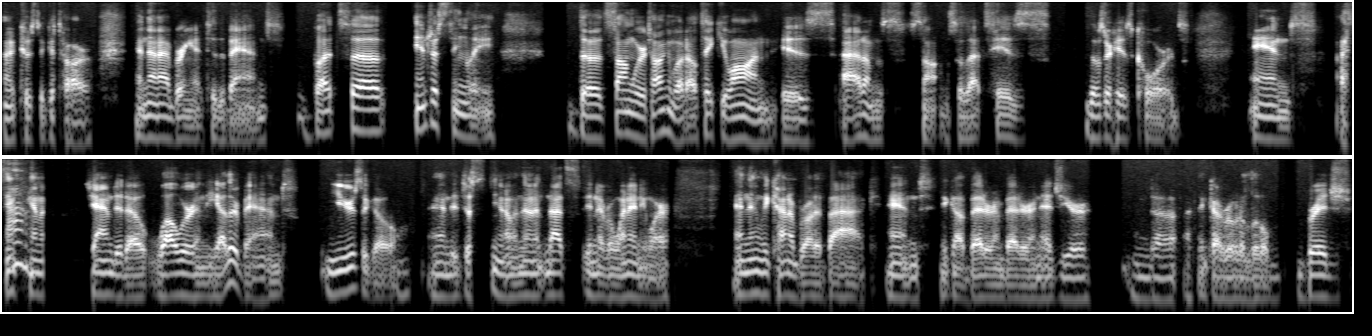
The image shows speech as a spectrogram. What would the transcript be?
an acoustic guitar, and then I bring it to the band. But uh, interestingly, the song we were talking about, "I'll Take You On," is Adam's song. So that's his; those are his chords, and I think oh. him jammed it out while we're in the other band years ago, and it just you know, and then that's it never went anywhere and then we kind of brought it back and it got better and better and edgier and uh, i think i wrote a little bridge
